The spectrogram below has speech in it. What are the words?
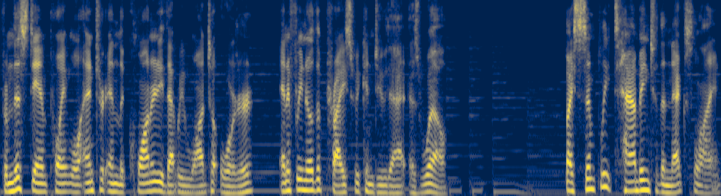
From this standpoint, we'll enter in the quantity that we want to order and if we know the price, we can do that as well. By simply tabbing to the next line,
